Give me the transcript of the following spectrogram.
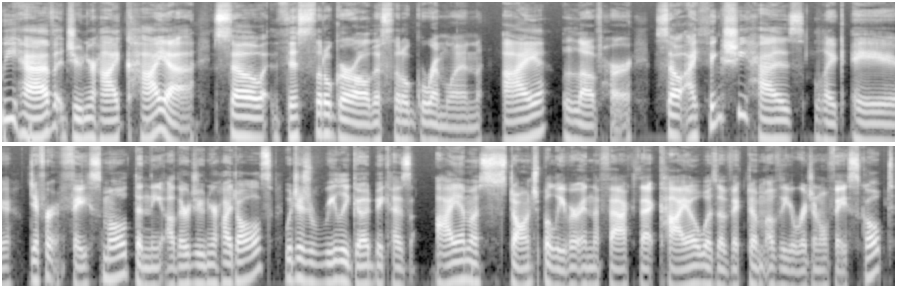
we have junior high Kia. So, this little girl, this little gremlin, I love her. So, I think she has like a different face mold than the other junior high dolls, which is really good because I am a staunch believer in the fact that Kia was a victim of the original face sculpt.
